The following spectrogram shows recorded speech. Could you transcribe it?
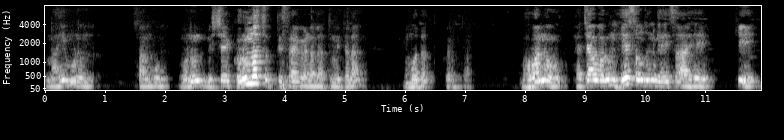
नाही म्हणून सांगू म्हणून निश्चय करूनच तिसऱ्या वेळेला तुम्ही त्याला मदत करता. भावानो ह्याच्यावरून हे समजून घ्यायचं आहे की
